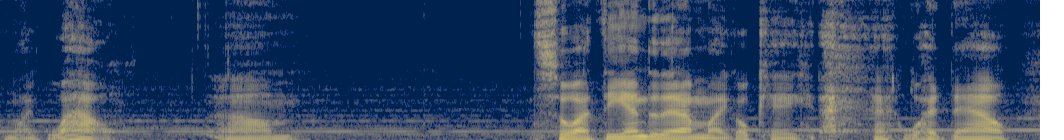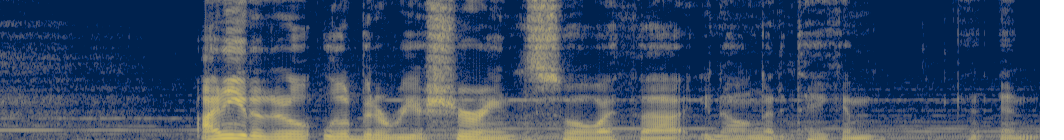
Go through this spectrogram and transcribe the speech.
I'm like, wow. Um, so at the end of that, I'm like, okay, what now? I needed a little bit of reassuring, so I thought, you know, I'm going to take him and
